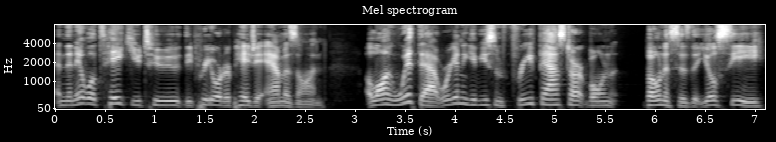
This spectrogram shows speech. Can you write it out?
and then it will take you to the pre order page at Amazon. Along with that, we're going to give you some free fast start bon- bonuses that you'll see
